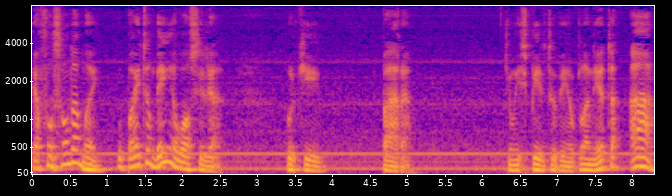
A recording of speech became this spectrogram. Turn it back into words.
É a função da mãe. O pai também é o auxiliar, porque para que um espírito venha ao planeta há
